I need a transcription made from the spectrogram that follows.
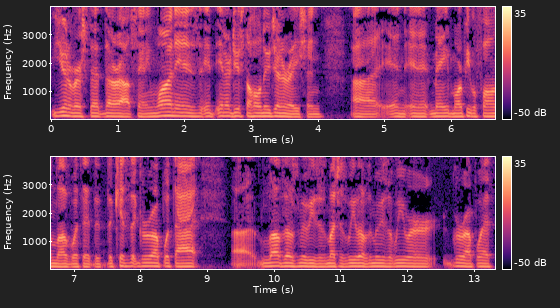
universe that that are outstanding. One is it introduced a whole new generation, uh, and and it made more people fall in love with it. The, the kids that grew up with that uh, love those movies as much as we love the movies that we were grew up with,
